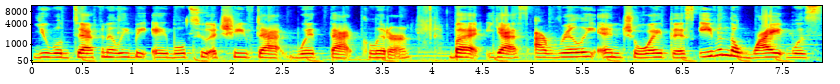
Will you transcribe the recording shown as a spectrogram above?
you will definitely be able to achieve that with that glitter. But yes, I really enjoyed this. Even the white was,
